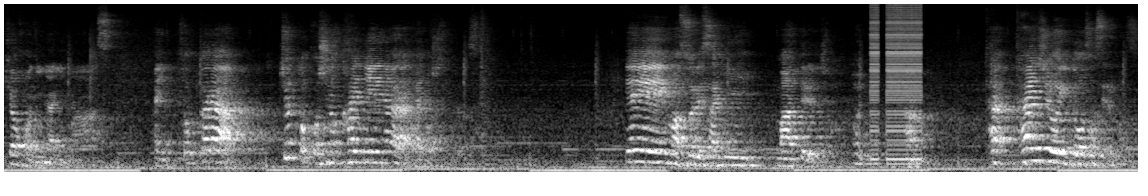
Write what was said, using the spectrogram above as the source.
巨歩になります。はいそこからちょっと腰の回転入れながらはい押してください。いやいや今それ先に回ってるでしょ、はい、体重を移動させるます。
